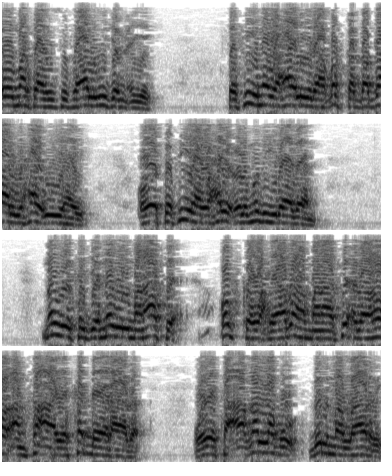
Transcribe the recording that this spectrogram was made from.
oo markaasi sufaha lagu jamciyey safiihna waxaa la yidhaha qofka dabaal waxa uu yahay oo safiiha waxay culummadu yidhaahdaan man yatajanabu lmanaafic qofka waxyaabaha manaaficda ahoo anfacaya ka dheeraada wayatacaqallaqu bilmadaari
